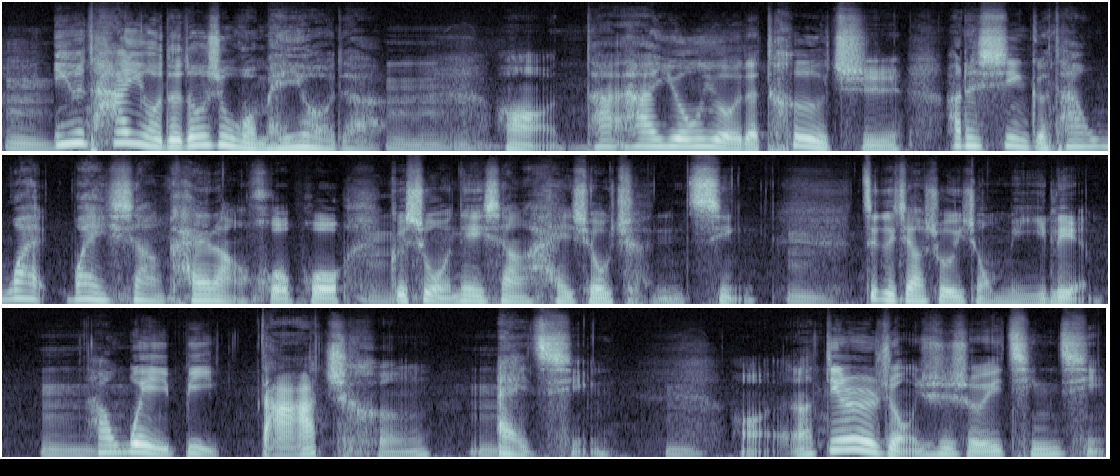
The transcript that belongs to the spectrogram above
嗯，因为他有的都是我没有的，哦，他他拥有的特质，他的性格，他外外向开朗活泼，可是我内向害羞沉静，嗯，这个叫做一种迷恋，嗯，他未必达成爱情，嗯，哦，然后第二种就是属于亲情，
